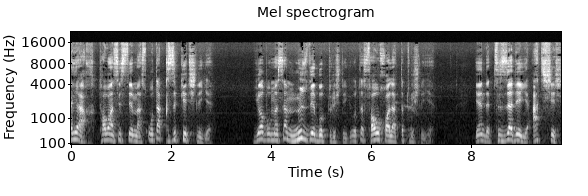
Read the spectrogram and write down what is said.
oyoq tovon sistemasi o'ta qizib ketishligi. Yo bo'lmasa muzdek bo'lib turishligi o'ta sovuq holatda turishligi. Endi tizzadagi achishish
